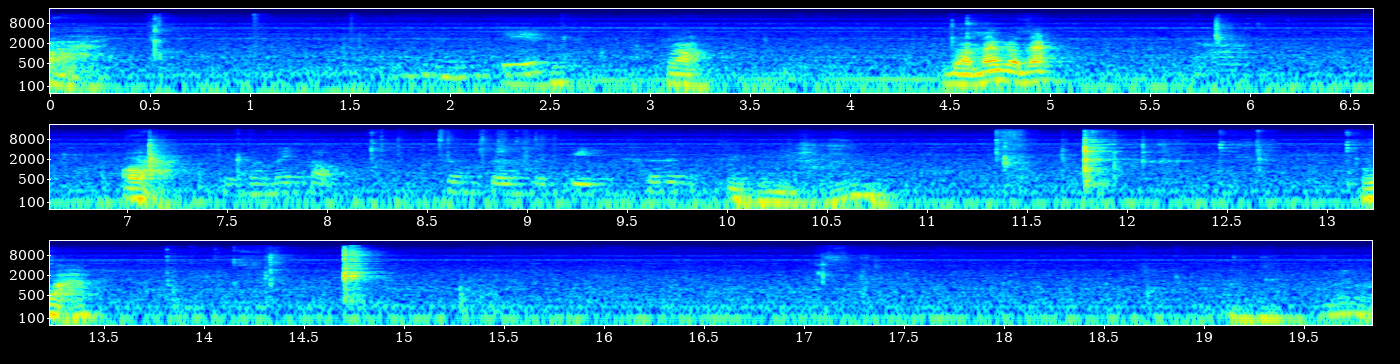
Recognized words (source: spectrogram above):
อ่าจี๊ด อะโดนไหมโดนไหม อ่า โอ้ย ถึงมันไม่ตกเครื่องเติมสปีดขึ้น อื้อหือ หวานอืม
